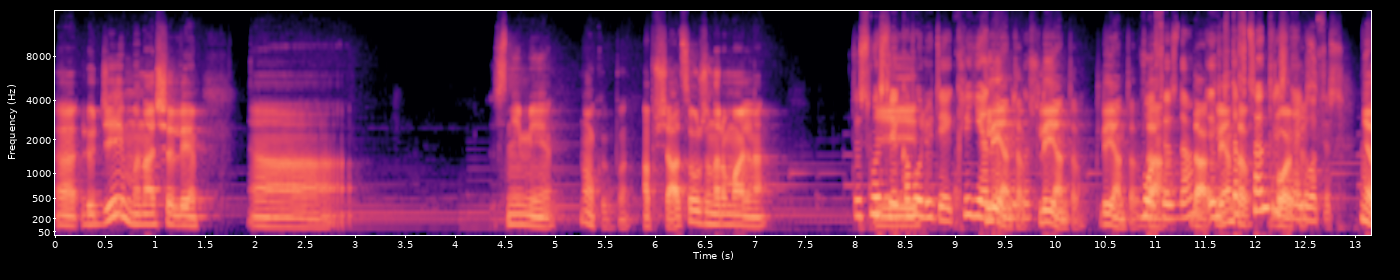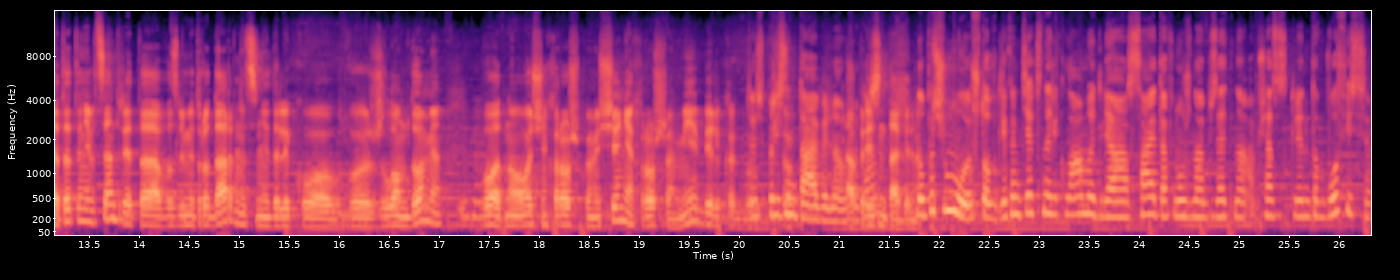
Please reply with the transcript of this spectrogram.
э, людей, мы начали э, с ними ну, как бы, общаться уже нормально. То есть в смысле и... кого людей? Клиентов? Клиентов, клиентов, клиентов. В офис, да? Да, клиентов это в центре в сняли офис? Нет, это не в центре, это возле метро Дарница, недалеко, в жилом доме. Угу. Вот, но очень хорошее помещение, хорошая мебель. Как бы, То есть презентабельно все. уже, да? презентабельно. Ну почему? Что, для контекстной рекламы, для сайтов нужно обязательно общаться с клиентом в офисе?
